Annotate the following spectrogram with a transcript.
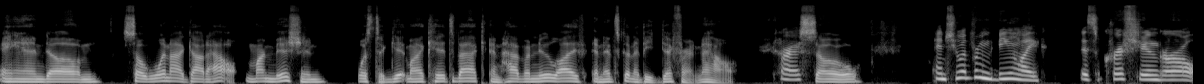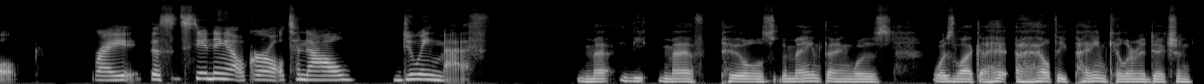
and um, so when i got out my mission was to get my kids back and have a new life, and it's going to be different now. Right. So, and she went from being like this Christian girl, right? This standing out girl to now doing meth. Meth, meth pills. The main thing was was like a, a healthy painkiller addiction,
